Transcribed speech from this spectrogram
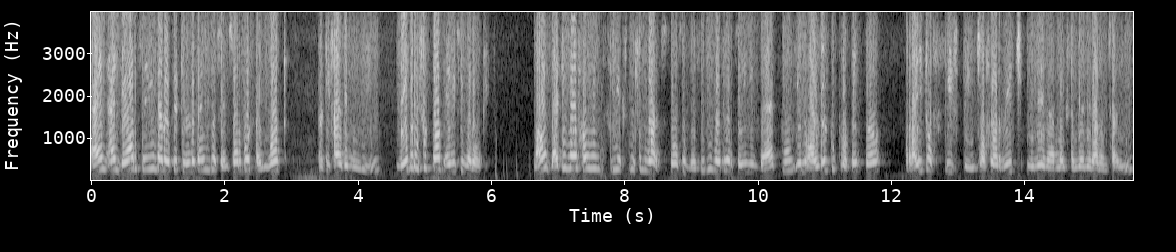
and and they are saying that okay, till the time the censor board does not criticize the movie, nobody should talk anything about it. Now, that is not how free expression works. So, so basically what we are saying is that to, in order to protect the right of free speech of a rich millionaire like Sanjay Leela Bhansali,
